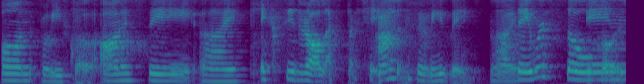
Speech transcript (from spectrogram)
unbelievable. Honestly, like Exceeded all expectations. absolutely, like They were so good.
